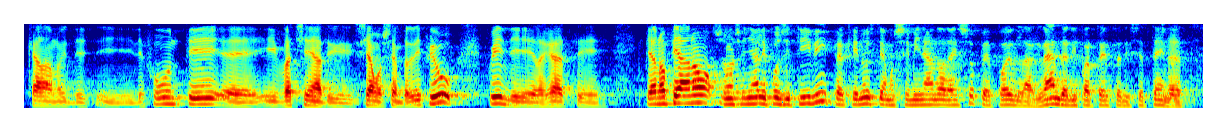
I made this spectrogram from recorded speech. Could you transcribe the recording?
calano i, de- i defunti, eh, i vaccinati siamo sempre di più, quindi ragazzi, piano piano... Sono segnali positivi perché noi stiamo seminando adesso per poi la grande ripartenza di settembre. Certo,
